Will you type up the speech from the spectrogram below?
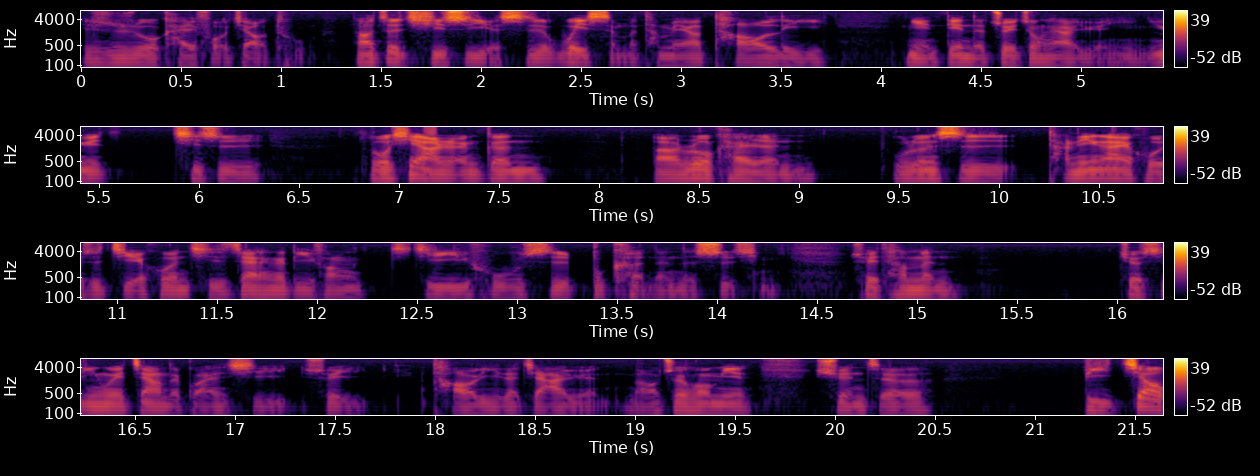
也就是若开佛教徒，然后这其实也是为什么他们要逃离缅甸的最重要原因。因为其实罗兴亚人跟呃若开人，无论是谈恋爱或是结婚，其实在那个地方几乎是不可能的事情。所以他们就是因为这样的关系，所以逃离了家园，然后最后面选择比较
